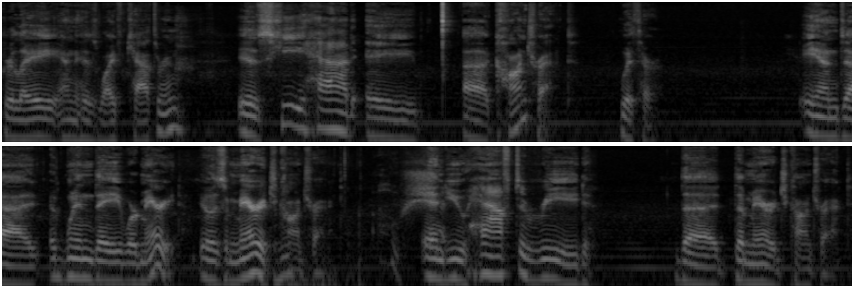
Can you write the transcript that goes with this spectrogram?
Grillet and his wife Catherine, is he had a uh, contract with her, and uh, when they were married, it was a marriage contract Oh shit. and you have to read the the marriage contract.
